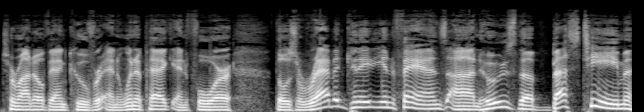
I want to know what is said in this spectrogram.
Toronto, Vancouver, and Winnipeg. And for those rabid Canadian fans on who's the best team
